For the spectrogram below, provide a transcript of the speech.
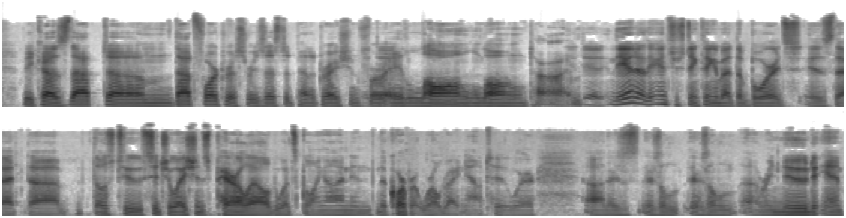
because that um, that fortress resisted penetration for a long, long time. It did. The other interesting thing about the boards is that uh, those two situations paralleled what's going on in the corporate world right now too, where uh, there's there's a there's a, a renewed em-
